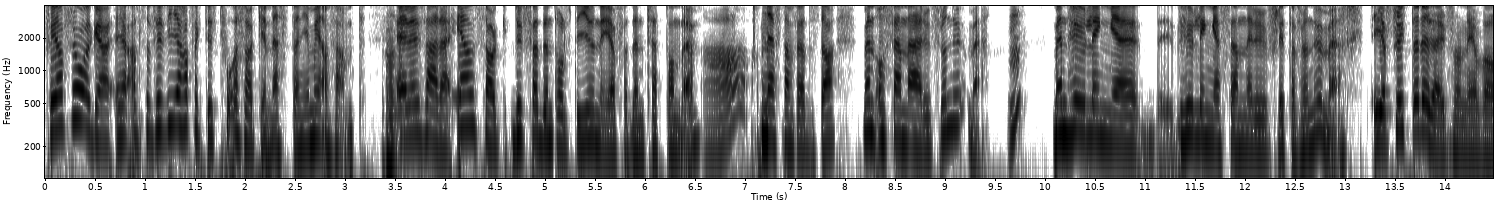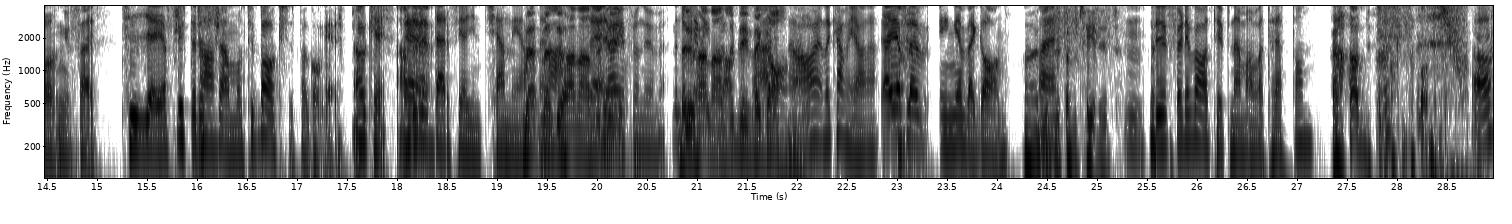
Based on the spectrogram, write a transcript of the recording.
Får jag fråga, eh, alltså för vi har faktiskt två saker nästan gemensamt. Är det så här, en sak, du födde den 12 juni, jag födde den 13, Ah. nästan födelsedag, men och sen är du från Umeå. Mm. Men hur länge, hur länge sen är du flyttade från Umeå? Jag flyttade därifrån när jag var ungefär tio. Jag flyttade Ja. fram och tillbaka ett par gånger. Okej, ja, då är det Eh. därför jag inte känner igen Men, men du hann aldrig Jag är från Umeå. Men du hann aldrig bli vegan? Ja, det kan vi göra. Ja, jag blev ingen vegan. Nej, du slutade för tidigt. Du, för det var typ när man var 13. Ja, det- Ja,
